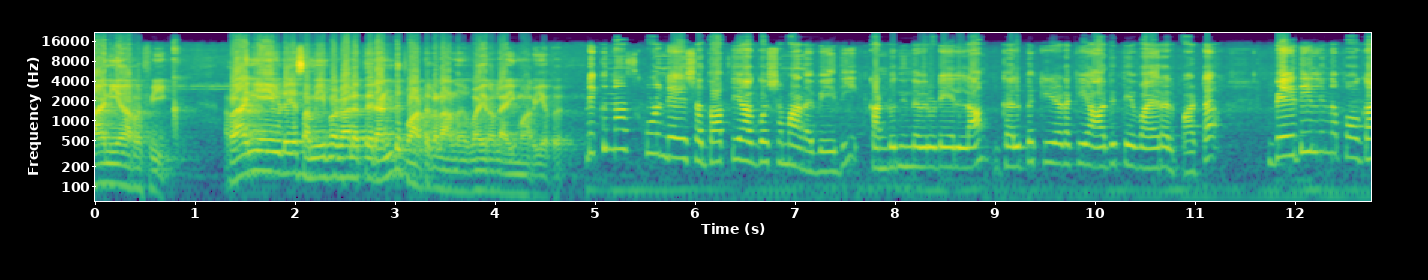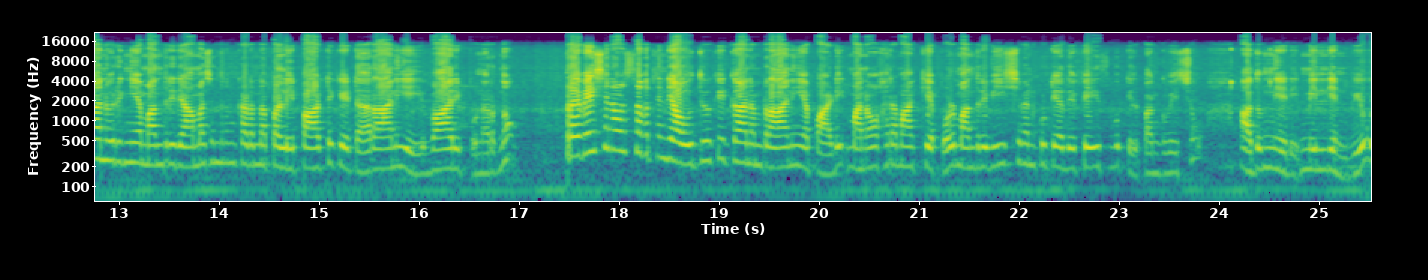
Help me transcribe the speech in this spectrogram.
റാനിയ റഫീഖ്. റാനിയയുടെ സമീപകാലത്തെ രണ്ട് പാട്ടുകളാണ് വൈറലായി മാറിയത്. പഠിക്കുന്ന സ്കൂളിന്റെ ശതാബ്ദി ആഘോഷമാണ് വേദി കണ്ടുനിന്നവരുടെ എല്ലാം ഗൽബ കീഴടക്കിയ ആദ്യത്തെ വൈറൽ പാട്ട്. വേദിയിൽ നിന്ന് പോകാൻ ഒരുങ്ങിയ മന്ത്രി രാമചന്ദ്രൻ കടന്നപ്പള്ളി പാട്ട് കേട്ട് റാനിയെ വാരിപ്പുണർന്നു. പ്രവേശനോത്സവത്തിന്റെ ഔദ്യോഗിക ഗാനം റാനിയ പാടി മനോഹരമാക്കിയപ്പോൾ മന്ത്രി വി. ശിവൻകുട്ടി അത് ഫേസ്ബുക്കിൽ പങ്കുവച്ചു. അതും നേടി മില്യൺ വ്യൂ.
